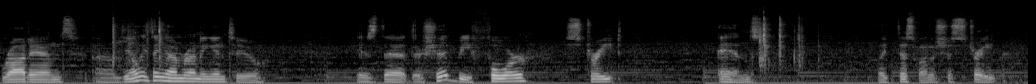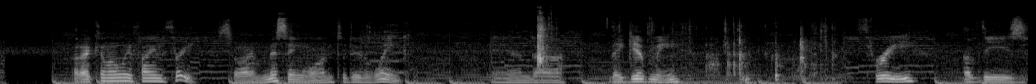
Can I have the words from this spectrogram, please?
rod ends. Um, the only thing I'm running into is that there should be four straight ends. Like this one, it's just straight. But I can only find three. So I'm missing one to do the link. And uh, they give me three of these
